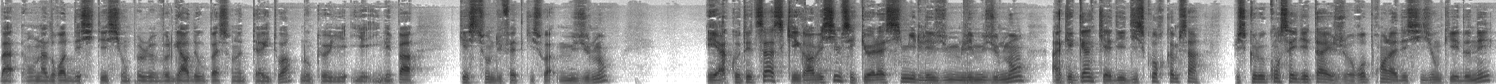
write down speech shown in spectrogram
bah, on a le droit de décider si on peut le, garder ou pas sur notre territoire. Donc euh, il n'est pas question du fait qu'il soit musulman. Et à côté de ça, ce qui est gravissime, c'est qu'elle assimile les, les musulmans à quelqu'un qui a des discours comme ça. Puisque le Conseil d'État, et je reprends la décision qui est donnée,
